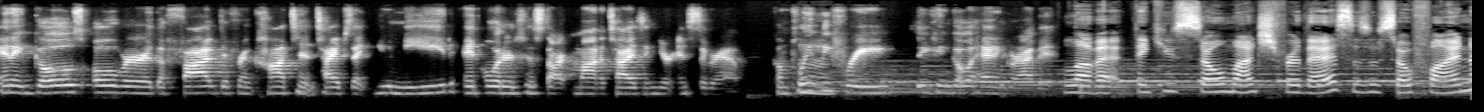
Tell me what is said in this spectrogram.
and it goes over the five different content types that you need in order to start monetizing your Instagram. Completely mm. free, so you can go ahead and grab it. Love it. Thank you so much for this. This was so fun.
